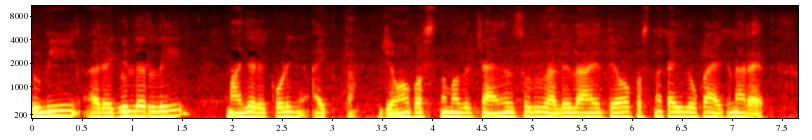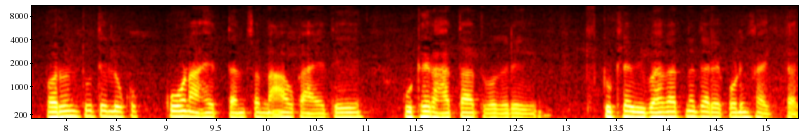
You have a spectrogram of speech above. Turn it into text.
तुम्ही रेग्युलरली माझे रेकॉर्डिंग ऐकता. जेव्हापासून माझं चॅनल सुरू झालेलं आहे तेव्हापासून काही लोक ऐकणार आहेत. परंतु ते लोक कोण आहेत? त्यांचं नाव काय ते कुठे राहतात वगैरे? कुठल्या विभागातनं त्या रेकॉर्डिंग्स ऐकतात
